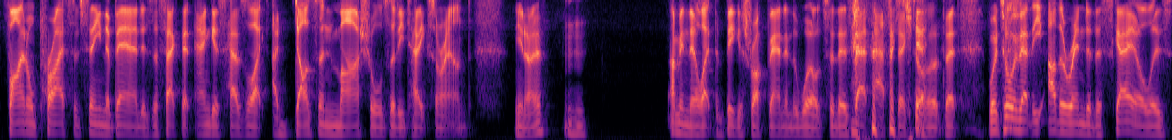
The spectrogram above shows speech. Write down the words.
final price of seeing the band is the fact that Angus has like a dozen Marshalls that he takes around, you know? Mm-hmm. I mean, they're like the biggest rock band in the world. So there's that aspect of it. But we're talking about the other end of the scale is,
